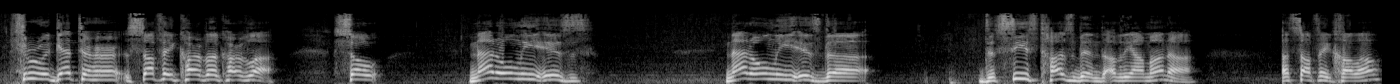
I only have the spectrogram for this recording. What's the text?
threw a get to her, Safek Karvla Karvla. So, not only is, not only is the deceased husband of the Amana a Safek Halal,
